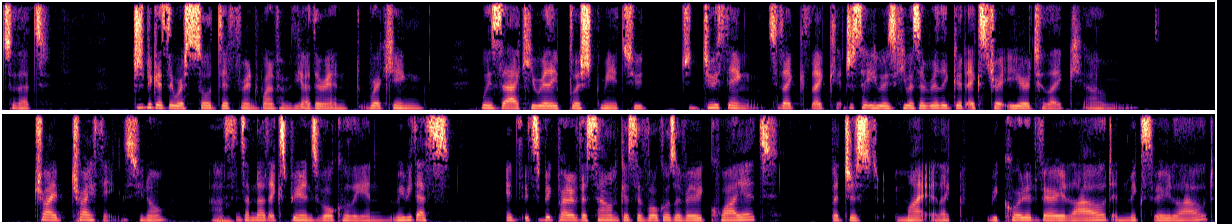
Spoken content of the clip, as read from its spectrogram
so that just because they were so different one from the other and working with Zach he really pushed me to to do things to like like just like he was he was a really good extra ear to like um try try things you know uh, Mm. since I'm not experienced vocally and maybe that's it, it's a big part of the sound because the vocals are very quiet but just my like recorded very loud and mixed very loud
